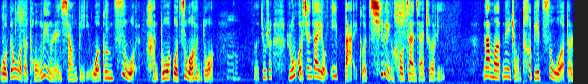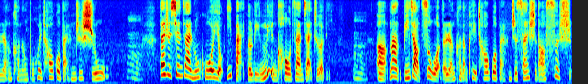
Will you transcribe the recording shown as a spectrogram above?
我跟我的同龄人相比，我更自我很多，我自我很多。嗯，就是如果现在有一百个七零后站在这里，那么那种特别自我的人可能不会超过百分之十五。嗯但是现在如果有一百个零零后站在这里，嗯嗯，那比较自我的人可能可以超过百分之三十到四十。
